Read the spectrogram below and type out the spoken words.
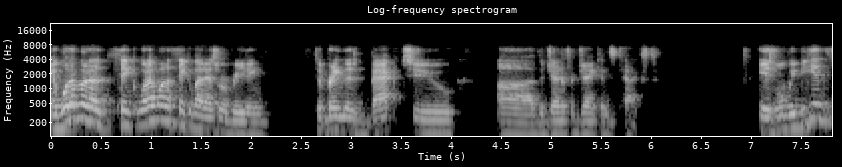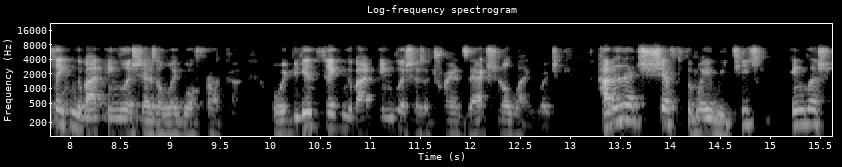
And what I'm going to think, what I want to think about as we're reading, to bring this back to uh, the Jennifer Jenkins text, is when we begin thinking about English as a lingua franca, when we begin thinking about English as a transactional language, how does that shift the way we teach English?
